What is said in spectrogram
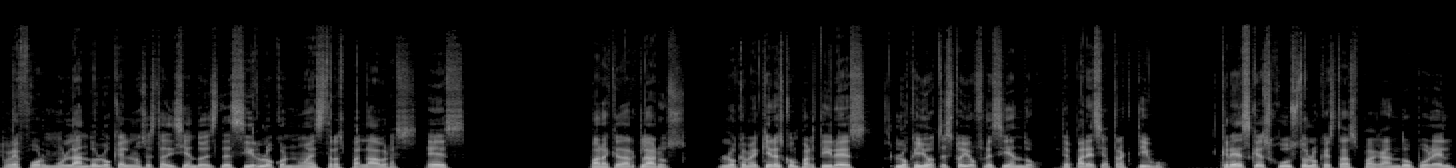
reformulando lo que él nos está diciendo es decirlo con nuestras palabras. Es, para quedar claros, lo que me quieres compartir es, lo que yo te estoy ofreciendo, ¿te parece atractivo? ¿Crees que es justo lo que estás pagando por él?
